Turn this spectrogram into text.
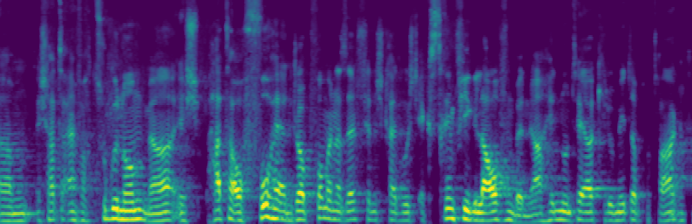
ähm, ich hatte einfach zugenommen. Ja, ich hatte auch vorher einen Job vor meiner Selbstständigkeit, wo ich extrem viel gelaufen bin, ja, hin und her, Kilometer pro Tag.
